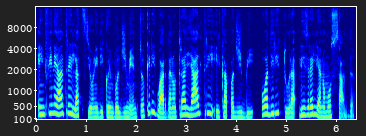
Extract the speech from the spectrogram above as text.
E infine altre illazioni di coinvolgimento che riguardano tra gli altri il KGB o addirittura l'israeliano Mossad.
